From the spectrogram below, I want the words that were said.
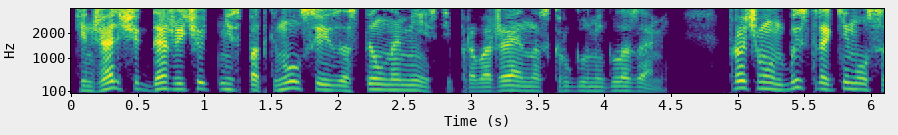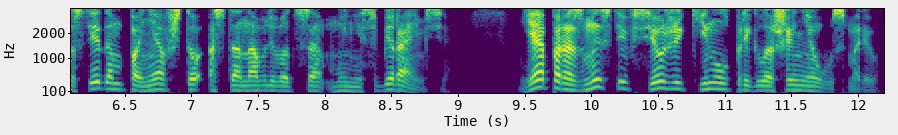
Кинжальщик даже чуть не споткнулся и застыл на месте, провожая нас круглыми глазами. Впрочем, он быстро кинулся следом, поняв, что останавливаться мы не собираемся. Я, поразмыслив, все же кинул приглашение Усмарю.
